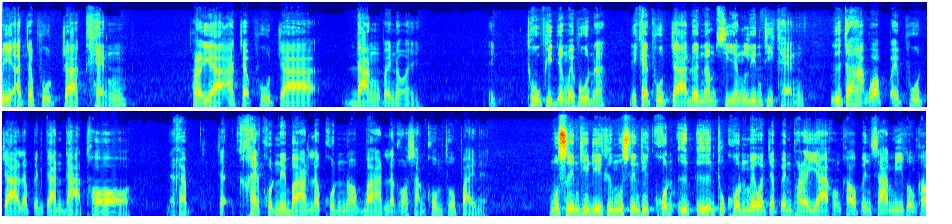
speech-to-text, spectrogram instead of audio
มีอาจจะพูดจาแข็ง ภรรยาอาจจะพูดจาดังไปหน่อยนี่ถูกผิดยังไม่พูดนะนี่แค่พูดจาด้วยน้ำเสียงลิ้นที่แข็ง หรือถ้าหากว่าไปพูดจาแล้วเป็นการด่าทอ นะครับจะแค่คนในบ้านแล้วคนนอกบ้านแล้วก็สังคมทั่วไปเนี่ยมุสลิมที่ดีคือมุสลิมที่คนอื่น ๆ ทุกคนไม่ว่าจะเป็นภรรยาของเขาเป็นสามีของเขา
